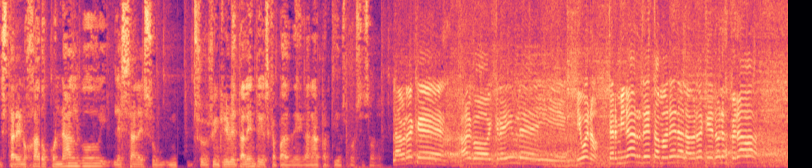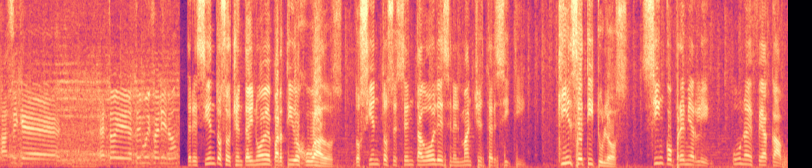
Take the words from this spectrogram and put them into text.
estar enojado con algo y le sale su, su, su, increíble talento y es capaz de ganar partidos por sí solo. La verdad que algo increíble y, y, bueno, terminar de esta manera la verdad que no lo esperaba, así que estoy, estoy muy feliz, ¿no? 389 partidos jugados, 260 goles en el Manchester City, 15 títulos, 5 Premier League, 1 FA Cup,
